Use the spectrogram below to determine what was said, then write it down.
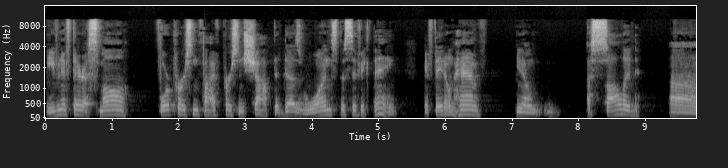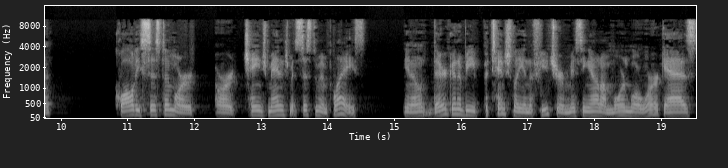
Even if they're a small four person, five person shop that does one specific thing, if they don't have, you know, a solid, uh, quality system or or change management system in place, you know, they're going to be potentially in the future missing out on more and more work as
